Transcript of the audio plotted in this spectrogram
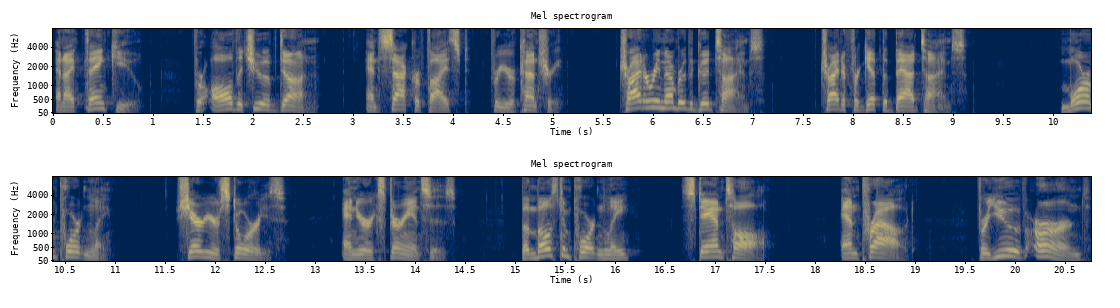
and I thank you for all that you have done and sacrificed for your country. Try to remember the good times, try to forget the bad times. More importantly, share your stories and your experiences. But most importantly, stand tall and proud, for you have earned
